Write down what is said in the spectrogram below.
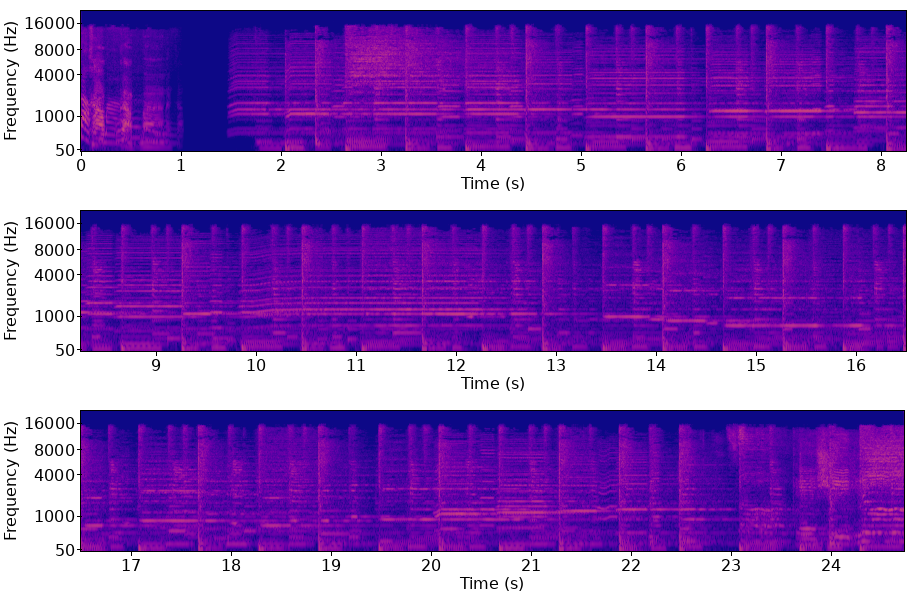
กลับครับมากลับมานะครับ que she'd know.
